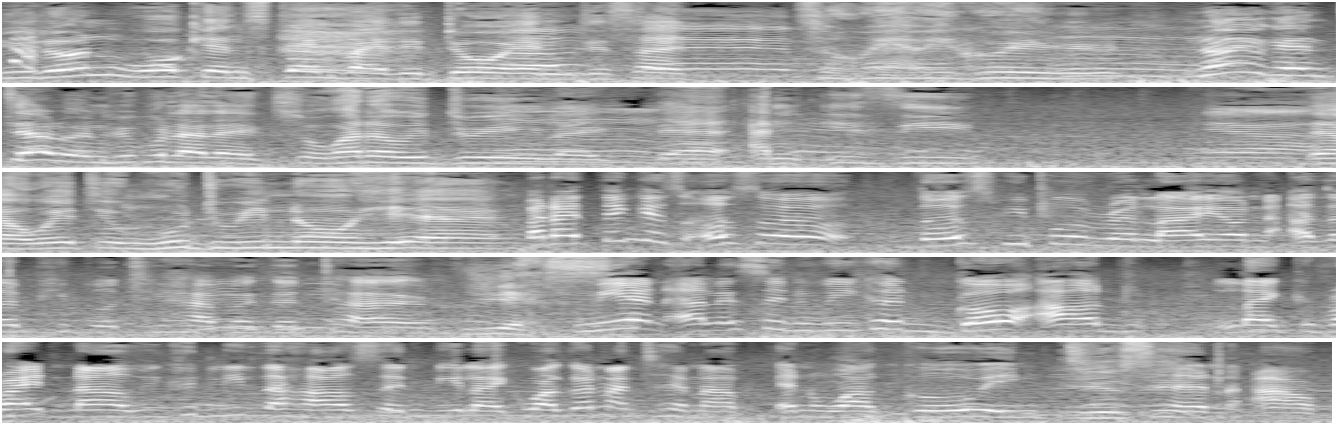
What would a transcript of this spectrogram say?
You don't walk and stand by the door and decide, so where are we going? Mm. No, you can tell when people are like, so what are we doing? Like, mm. they're uneasy, yeah. they're waiting, who do we know here? But I think it's also those people rely on other people to have a good time. Yes. Me and Allison, we could go out like right now. We could leave the house and be like, we're gonna turn up, and we're going to turn up.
